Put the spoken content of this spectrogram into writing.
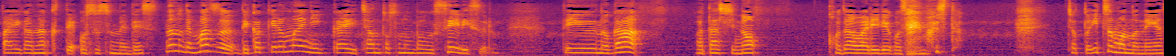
敗がなくておすすめです。なのでまず出かける前に一回ちゃんとその場を整理する。っていうのが私のこだわりでございました。ちょっといつものね優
